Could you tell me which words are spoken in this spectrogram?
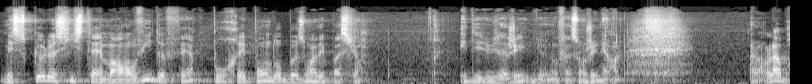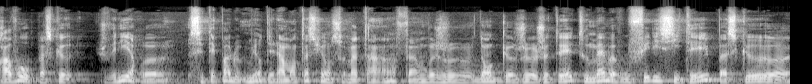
mais ce que le système a envie de faire pour répondre aux besoins des patients et des usagers d'une façon générale. Alors là, bravo, parce que je veux dire, euh, c'était pas le mur des lamentations ce matin. Hein. Enfin, moi, je, donc, je, tenais tout de même à vous féliciter parce que euh,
